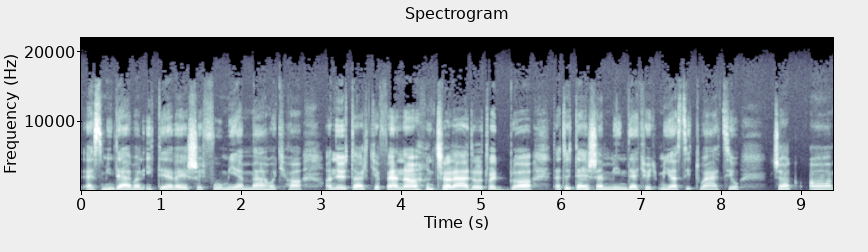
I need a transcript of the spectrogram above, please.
ez mind el van ítélve, és hogy fú, milyen már, hogyha a nő tartja fenn a családot, vagy bla. Tehát, hogy teljesen mindegy, hogy mi a szituáció, csak a,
